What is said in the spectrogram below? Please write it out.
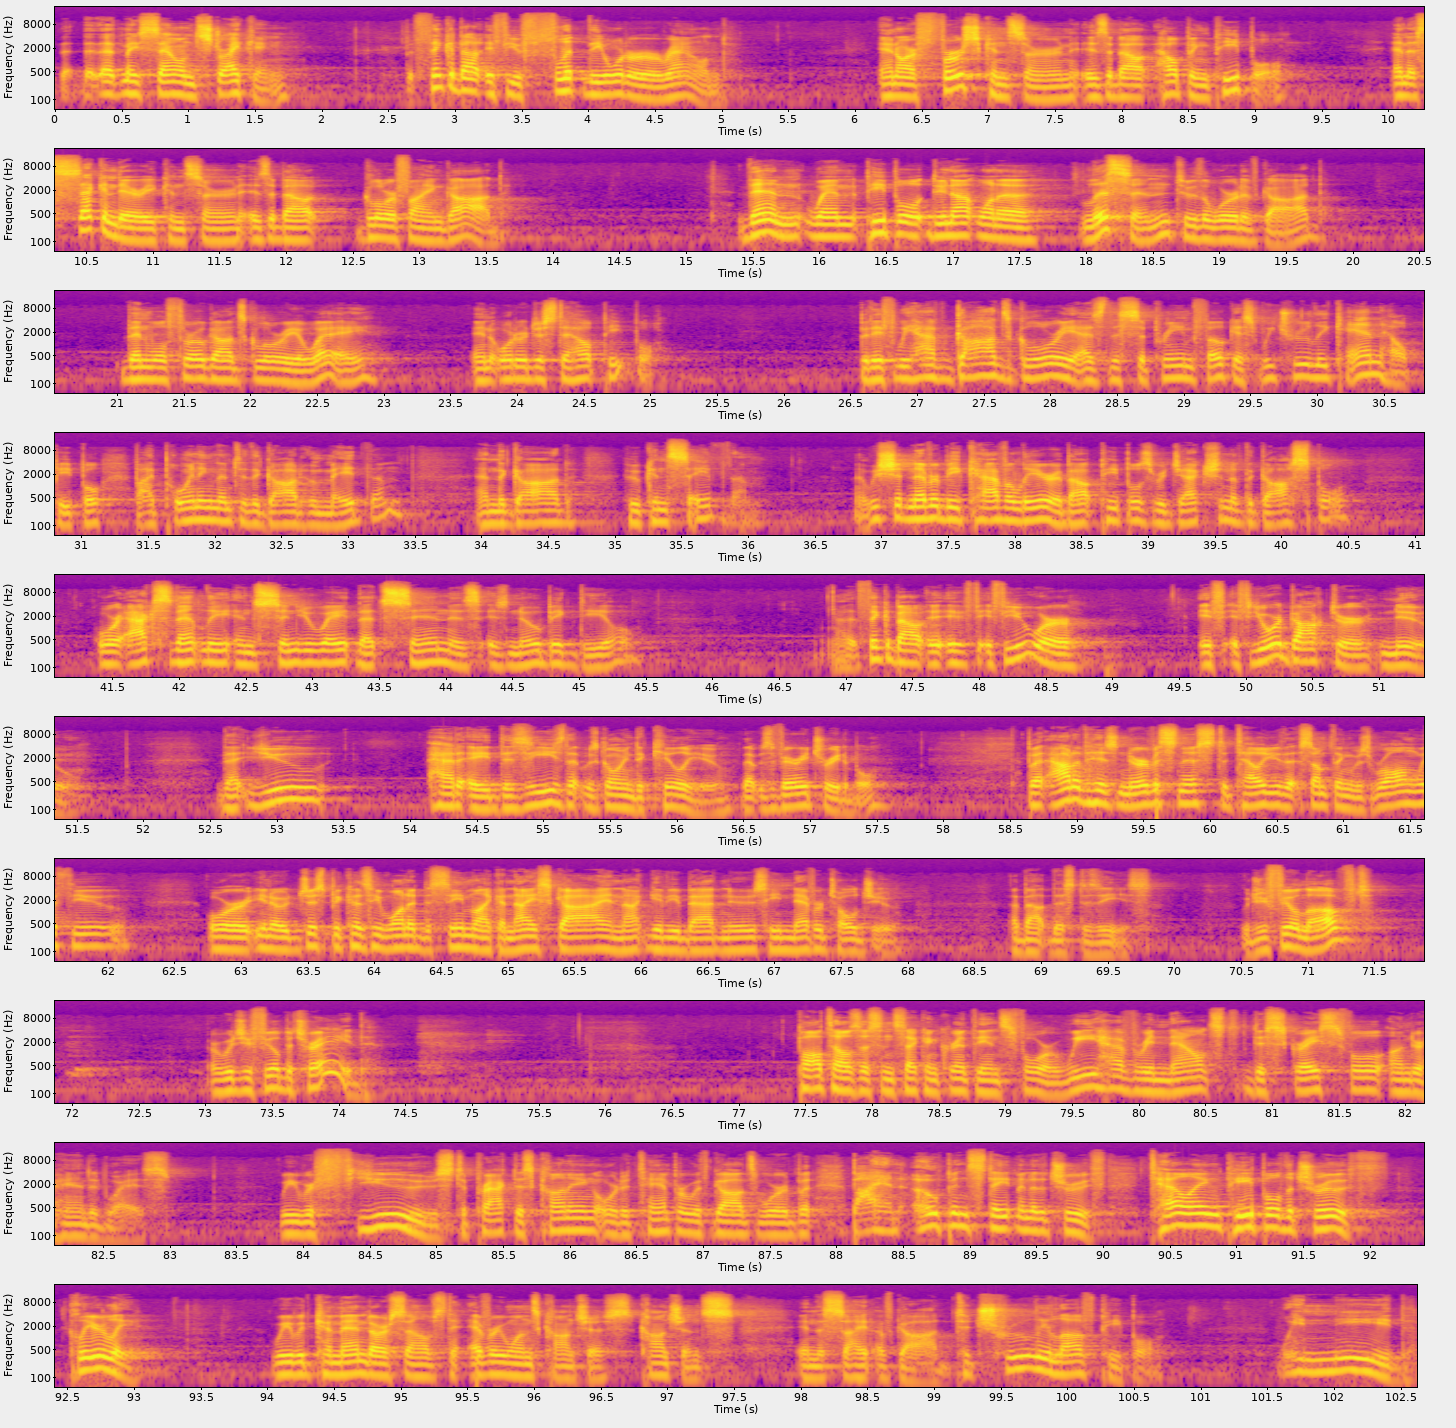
That, that, may sound striking, but think about if you flip the order around. And our first concern is about helping people, and a secondary concern is about glorifying God. Then, when people do not want to listen to the Word of God, then we'll throw God's glory away in order just to help people. But if we have God's glory as the supreme focus, we truly can help people by pointing them to the God who made them and the God who can save them. And we should never be cavalier about people's rejection of the gospel or accidentally insinuate that sin is, is no big deal. Uh, think about if, if you were, if, if your doctor knew that you had a disease that was going to kill you, that was very treatable, but out of his nervousness to tell you that something was wrong with you, or you know just because he wanted to seem like a nice guy and not give you bad news he never told you about this disease. Would you feel loved? Or would you feel betrayed? Paul tells us in 2 Corinthians 4 we have renounced disgraceful, underhanded ways. We refuse to practice cunning or to tamper with God's word, but by an open statement of the truth, telling people the truth clearly, we would commend ourselves to everyone's conscience, in the sight of God. To truly love people, we need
